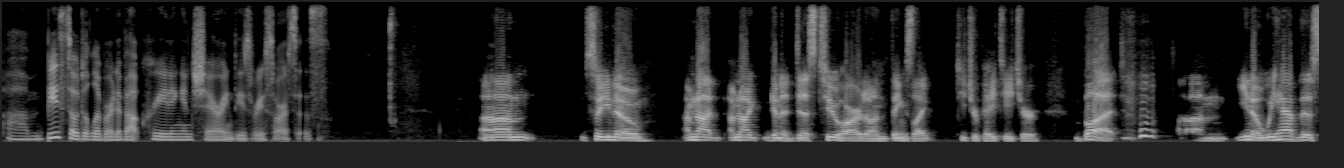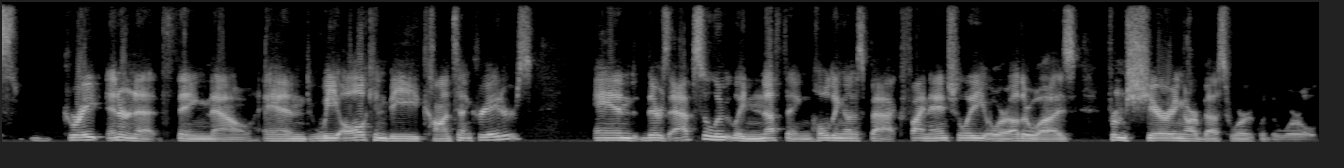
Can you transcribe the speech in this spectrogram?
um, be so deliberate about creating and sharing these resources? Um, so you know, I'm not I'm not going to diss too hard on things like teacher pay teacher, but um, you know, we have this great internet thing now, and we all can be content creators. And there's absolutely nothing holding us back financially or otherwise from sharing our best work with the world.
